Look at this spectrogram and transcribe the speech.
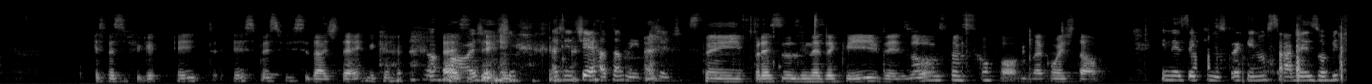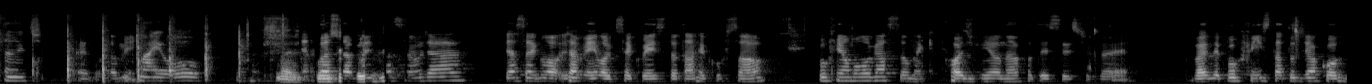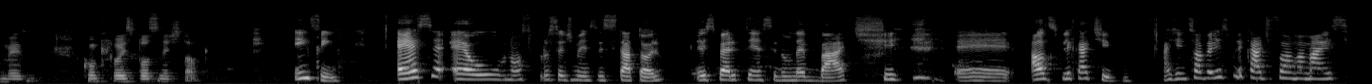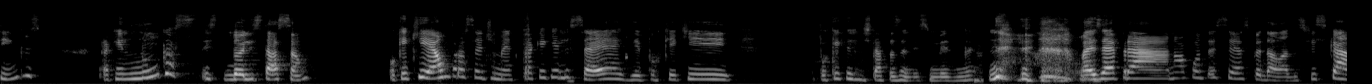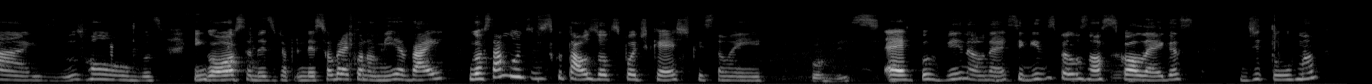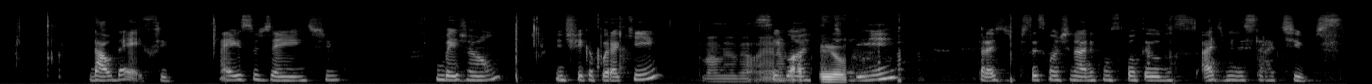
especific... Eita, especificidade técnica. Normal, é, a, tem... gente, a gente erra também, tá, gente? tem preços inexequíveis ou estão desconformes né, com o edital. Inexequíveis, para quem não sabe, é exorbitante. É, exatamente. Maior. É, a parte da apresentação já, já, segue, já vem logo sequência total recursal por fim a homologação, né? Que pode vir ou não acontecer se tiver. Vai ver por fim se está tudo de acordo mesmo com o que foi exposto no edital. Enfim, esse é o nosso procedimento licitatório. Eu espero que tenha sido um debate é, autoexplicativo. A gente só veio explicar de forma mais simples, para quem nunca estudou licitação, o que, que é um procedimento, para que, que ele serve, por que, que por que, que a gente está fazendo isso mesmo, né? Mas é para não acontecer as pedaladas fiscais, os rombos. Quem gosta mesmo de aprender sobre a economia vai gostar muito de escutar os outros podcasts que estão aí. Por vir? É, por vir não, né? Seguidos pelos nossos colegas de turma da UDF. É isso, gente. Um beijão. A gente fica por aqui. Valeu, galera. Sigam a gente aí para vocês continuarem com os conteúdos administrativos.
